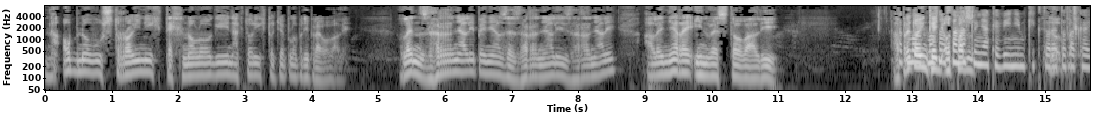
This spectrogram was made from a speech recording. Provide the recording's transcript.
na obnovu strojných technológií, na ktorých to teplo pripravovali len zhrňali peniaze, zhrňali, zhrňali, ale nereinvestovali. A tak preto im, keď odpadli... sa našli nejaké výnimky, ktoré no, to tak aj...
